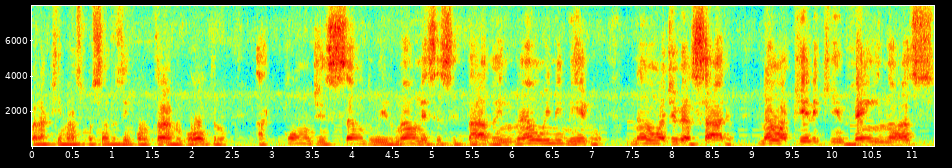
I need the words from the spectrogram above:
para que nós possamos encontrar no outro a condição do irmão necessitado e não o inimigo, não o adversário, não aquele que vem em nós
